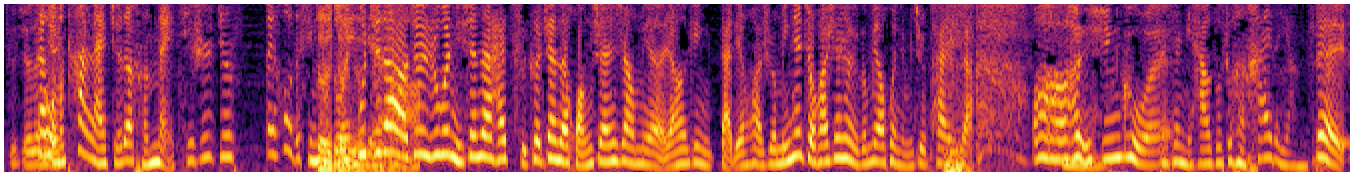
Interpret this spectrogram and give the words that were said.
就觉得在我们看来觉得很美，其实就是背后的辛苦多一些。不知道，啊就是如果你现在还此刻站在黄山上面，然后给你打电话说明天九华山上有个庙会，你们去拍一下，哇，很辛苦哎、而且你还要做出很嗨的样子。对，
